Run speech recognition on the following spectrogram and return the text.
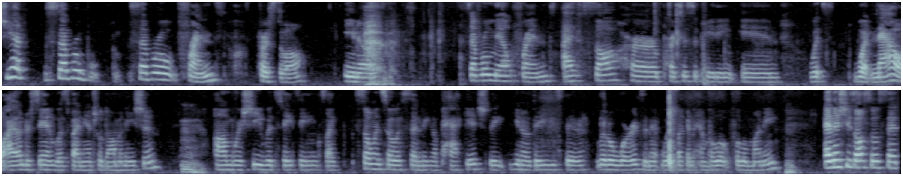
she had several several friends. First of all, you know, several male friends. I saw her participating in what's what now I understand was financial domination Mm. um, where she would say things like so and so is sending a package they you know they used their little words and it was like an envelope full of money Mm. and then she's also said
